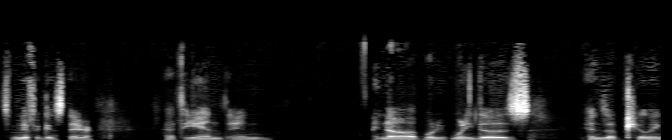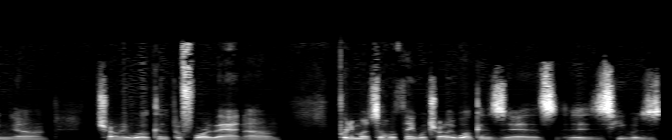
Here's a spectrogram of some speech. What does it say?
significance there at the end, and and uh, when he, when he does ends up killing um, Charlie Wilkins. Before that, um, pretty much the whole thing with Charlie Wilkins is is he was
